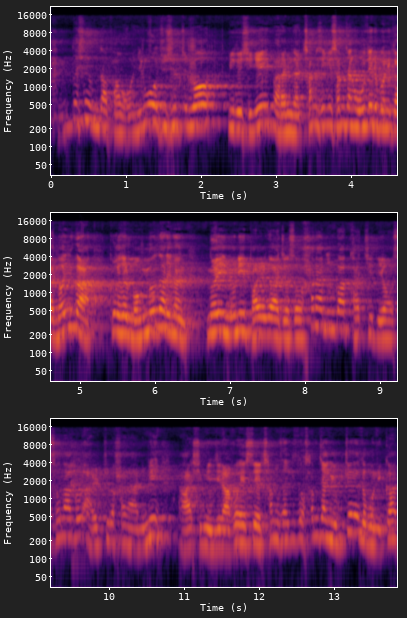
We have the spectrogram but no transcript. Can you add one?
반드시 응답하고 이루어 주실 줄로 믿으시기 바랍니다. 창세기 3장 5절에 보니까 너희가 그것을 먹는 날에는 너희 눈이 밝아져서 하나님과 같이 되어 선악을 알 줄 하나님이 아심인지라고 했어요. 창세기도 3장 6절에도 보니까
